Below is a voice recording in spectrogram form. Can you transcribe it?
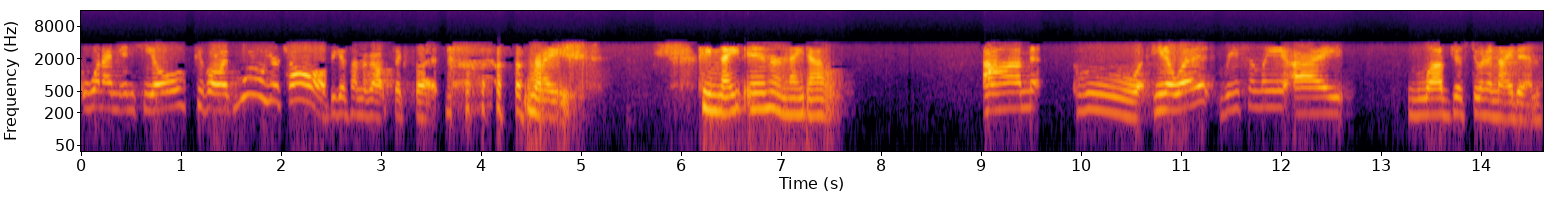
when I'm in heels, people are like, "Whoa, you're tall," because I'm about six foot. Right. Okay, night in or night out? Um. Ooh. You know what? Recently, I love just doing a night in.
